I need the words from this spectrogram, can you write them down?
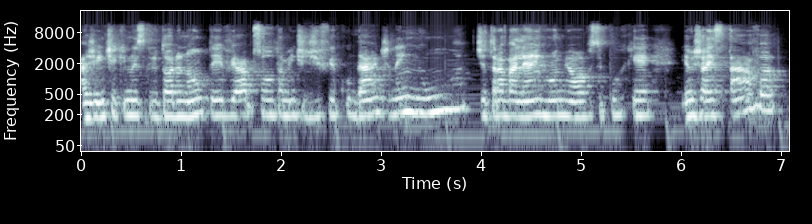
a gente aqui no escritório não teve absolutamente dificuldade nenhuma de trabalhar em home office, porque eu já estava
